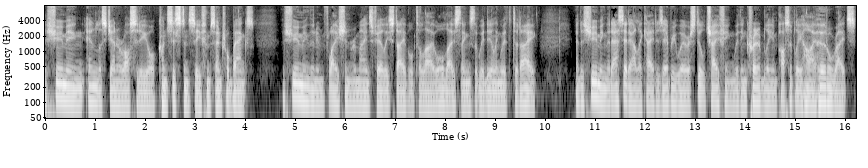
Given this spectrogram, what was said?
assuming endless generosity or consistency from central banks, assuming that inflation remains fairly stable to low, all those things that we're dealing with today, and assuming that asset allocators everywhere are still chafing with incredibly impossibly high hurdle rates,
